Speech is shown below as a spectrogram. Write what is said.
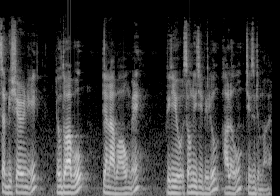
ဆက်ပြီး sharing တွေလုပ်သွားဖို့ပြန်လာပါဦးမယ်ဗီဒီယိုအဆုံးထိကြည့်ပြီလို့အားလုံးကျေးဇူးတင်ပါတယ်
